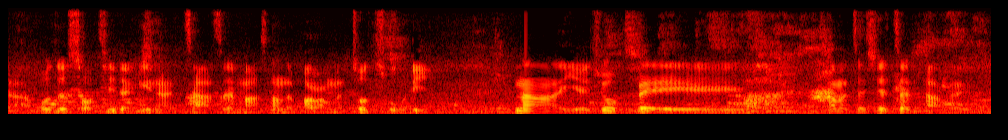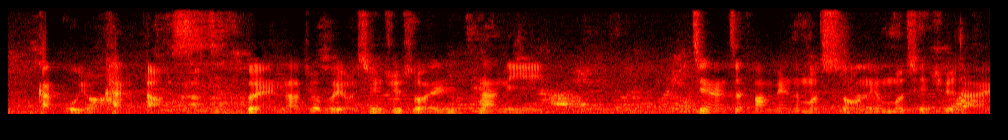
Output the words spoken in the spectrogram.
答，或者手机的疑难杂症，马上的帮他们做处理，那也就被他们这些政党的。干部有看到，对，那就会有兴趣说，哎，那你。既然这方面那么熟，你有没有兴趣来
